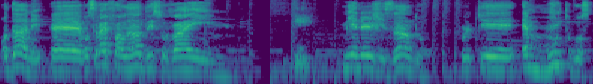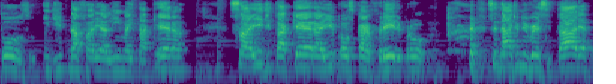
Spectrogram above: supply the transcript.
Ô Dani, é, você vai falando, isso vai me energizando, porque é muito gostoso ir de, da Faria Lima Itaquera, sair de Itaquera aí para Oscar Freire, para cidade universitária.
